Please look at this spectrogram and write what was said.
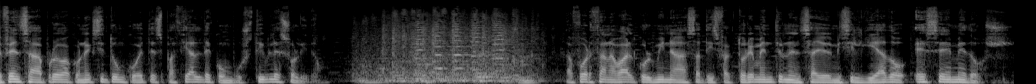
Defensa aprueba con éxito un cohete espacial de combustible sólido. La Fuerza Naval culmina satisfactoriamente un ensayo de misil guiado SM-2.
